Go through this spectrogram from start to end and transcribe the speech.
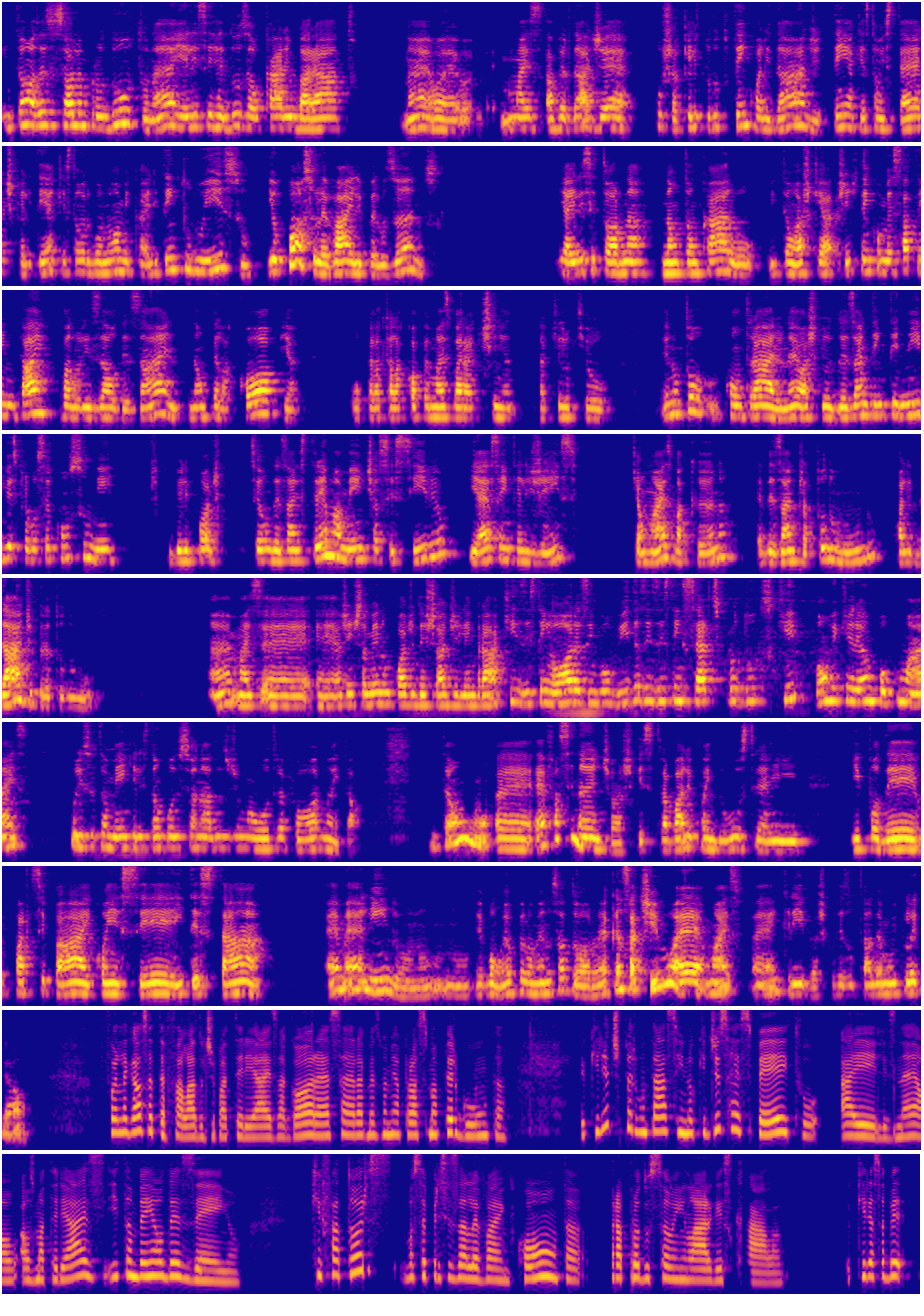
Então, às vezes você olha um produto, né, e ele se reduz ao caro e barato, né, mas a verdade é, puxa, aquele produto tem qualidade, tem a questão estética, ele tem a questão ergonômica, ele tem tudo isso, e eu posso levar ele pelos anos? E aí ele se torna não tão caro. Então, acho que a gente tem que começar a tentar valorizar o design, não pela cópia, ou pela aquela cópia mais baratinha daquilo que eu. Eu não estou contrário, né? Eu acho que o design tem que ter níveis para você consumir. Acho que ele pode ser um design extremamente acessível, e essa é a inteligência, que é o mais bacana, é design para todo mundo, qualidade para todo mundo. É, mas é, é, a gente também não pode deixar de lembrar que existem horas envolvidas, existem certos produtos que vão requerer um pouco mais, por isso também que eles estão posicionados de uma outra forma e tal. Então, é, é fascinante, eu acho que esse trabalho com a indústria e, e poder participar e conhecer e testar é, é lindo. Não, não, bom, eu pelo menos adoro. É cansativo, é, mas é incrível. Acho que o resultado é muito legal. Foi legal você ter falado de materiais agora, essa era mesmo a minha próxima pergunta. Eu queria te perguntar, assim, no que diz respeito a eles, né, aos materiais e também ao desenho, que fatores você precisa levar em conta para a produção em larga escala? Eu queria saber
